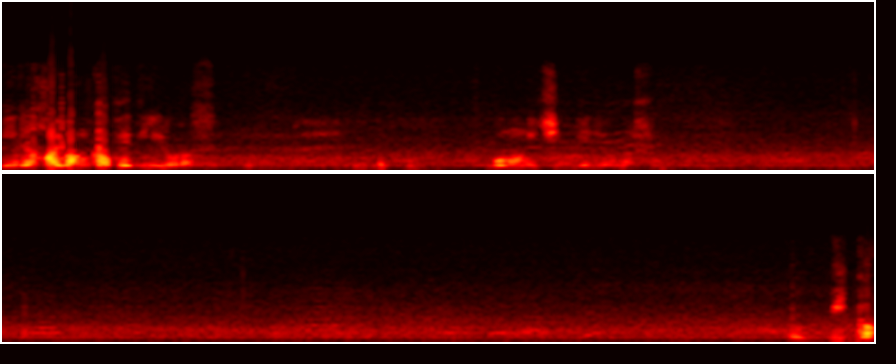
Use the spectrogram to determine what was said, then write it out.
Bir hayvan kafe değil orası. Bunun için geliyorlar. Vika.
